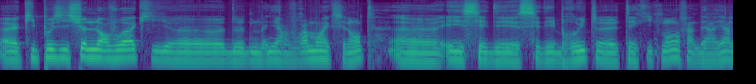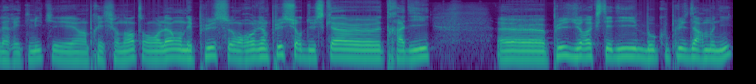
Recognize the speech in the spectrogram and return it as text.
euh, qui positionnent leur voix, qui euh, de, de manière vraiment excellente. Euh, et c'est des, c'est des brutes euh, techniquement. Enfin derrière, la rythmique est impressionnante. On- là, on est plus, on revient plus sur du ska euh, tradi, euh, plus du rocksteady, beaucoup plus d'harmonie.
